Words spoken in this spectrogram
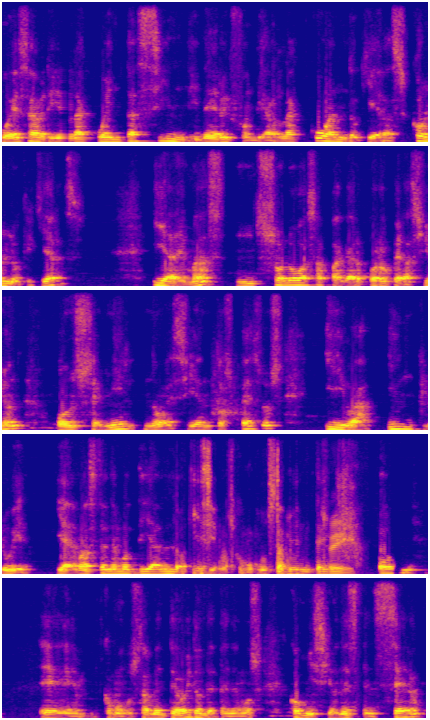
puedes abrir la cuenta sin dinero y fondearla cuando quieras, con lo que quieras. y además solo vas a pagar por operación 11.900 pesos, IVA incluido. Y además tenemos días loquísimos, como justamente hoy, eh, como justamente hoy, donde tenemos comisiones en cero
